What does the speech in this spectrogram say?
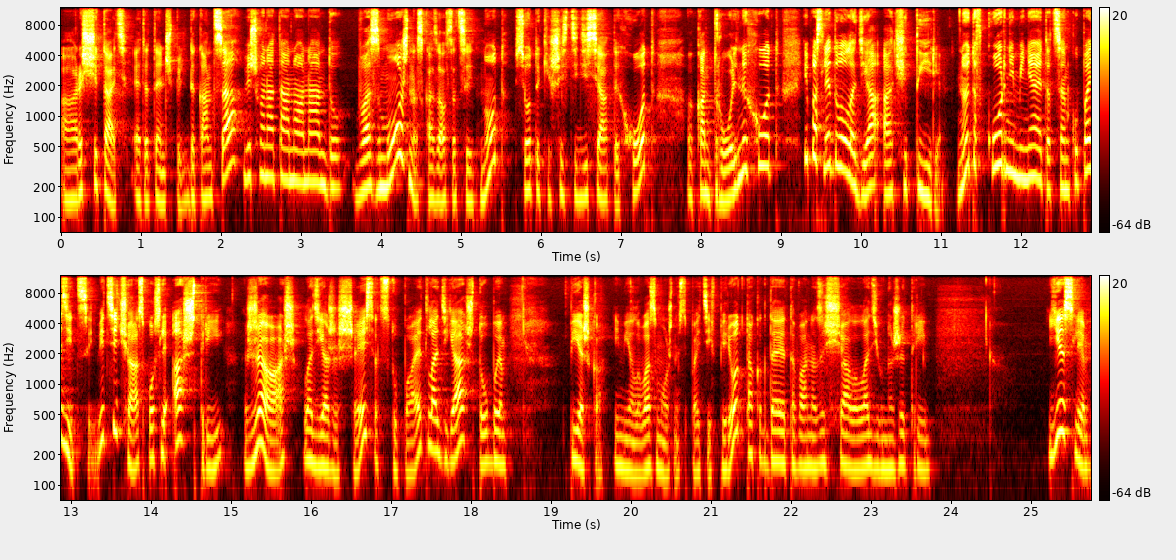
а, рассчитать этот эншпиль до конца Вишванатану Ананду. Возможно, сказался Цейтнот, все-таки 60-й ход, контрольный ход, и последовала ладья А4. Но это в корне меняет оценку позиций, ведь сейчас после H3, GH, ладья G6 отступает ладья, чтобы пешка имела возможность пойти вперед, так как до этого она защищала ладью на G3. Если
